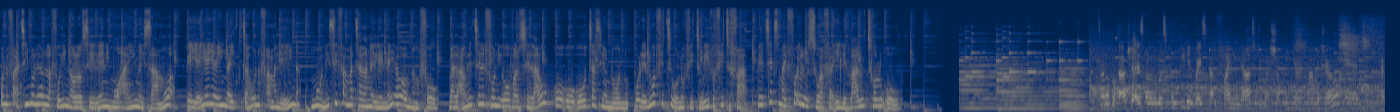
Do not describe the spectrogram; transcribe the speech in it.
o na whaatino leo la foina o lau se leni mo a inga i Samoa. E ia ia ia inga i tahu na whaamalia ina, mo nisi whaamatalanga i le nei au au nanga fōu. Wala au le telefoni o walu se lau o o o tasi o nono, po le lua fitu ono fitu iwa fitu wha. Pe text mai fo ilo suafa i le valu tolu o. Telephone voucher is one of the most convenient ways that I'm finding now to do my shopping here at Farmer Joe. And I,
